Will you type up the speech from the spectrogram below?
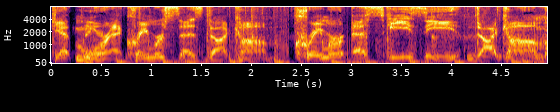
Get more at cramersez.com. CramerSez.com.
